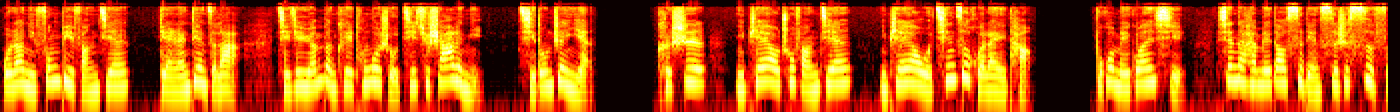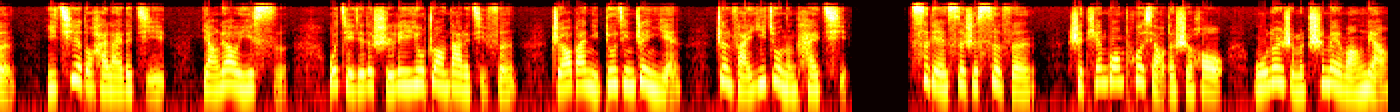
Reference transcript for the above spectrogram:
我让你封闭房间。点燃电子蜡，姐姐原本可以通过手机去杀了你，启动阵眼，可是你偏要出房间，你偏要我亲自回来一趟。不过没关系，现在还没到四点四十四分，一切都还来得及。养料已死，我姐姐的实力又壮大了几分，只要把你丢进阵眼，阵法依旧能开启。四点四十四分是天光破晓的时候，无论什么魑魅魍魉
